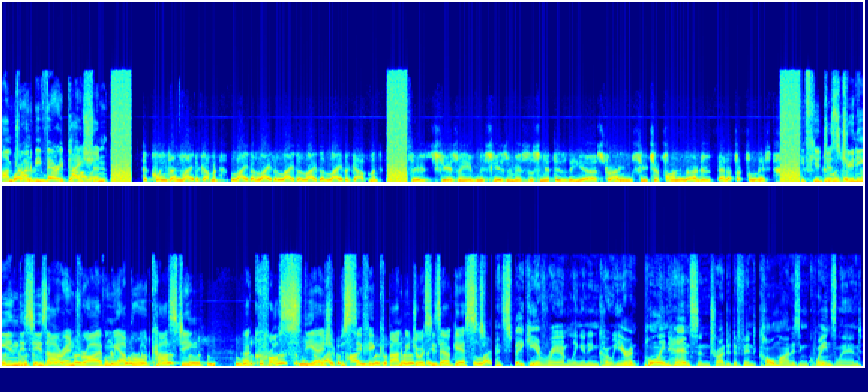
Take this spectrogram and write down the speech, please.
I'm trying to be very patient. The Queensland Labor government, Labor, Labor, Labor, Labor, Labor government. Excuse me, excuse me, Mr. Smith. Is the uh, Australian Future Fund going to benefit from this? If you're just tuning in, this is RN Drive, and we are broadcasting across the, I mean, the Asia Pacific. Barnaby Joyce is our guest. And speaking of rambling and incoherent, Pauline Hanson tried to defend coal miners in Queensland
